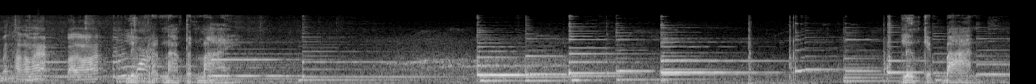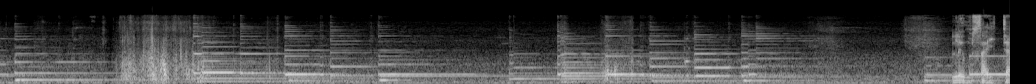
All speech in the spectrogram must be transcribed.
ไม่ทันแล้วแม่ไปแล้วฮะ ลืมรดน้ำต้นไม้ ลืมเก็บบ้าน ลืมใส่ใจ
